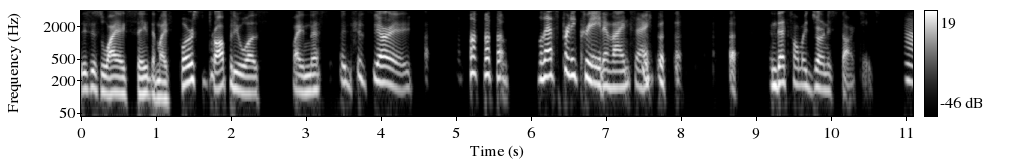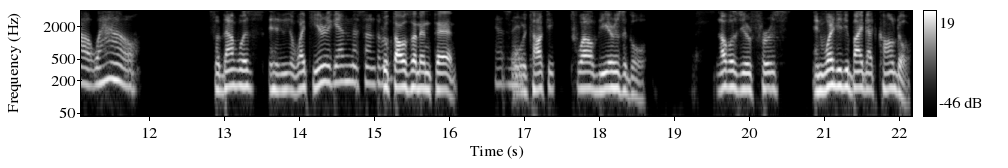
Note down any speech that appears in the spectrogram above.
This is why I say that my first property was financed by the CRA. well, that's pretty creative, I'd say. and that's how my journey started. Oh, wow. So that was in what year again, Sandro? 2010. so we're talking 12 years ago. That was your first. And where did you buy that condo?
